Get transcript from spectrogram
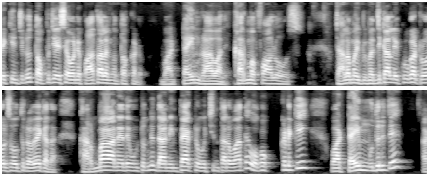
ఎక్కించడు తప్పు చేసేవాడిని పాతాళంగం తొక్కడు. వాటి టైం రావాలి. కర్మ ఫాలోస్. చాలా మంది ఇప్పుడు మధ్యకాలంలో ఎక్కువగా ట్రోల్స్ అవుతున్నవే కదా. కర్మ అనేది ఉంటుంది దాని ఇంపాక్ట్ వచ్చిన తర్వాత ఒక్కొక్కడికి వాటి టైం ముదిరితే ఆ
